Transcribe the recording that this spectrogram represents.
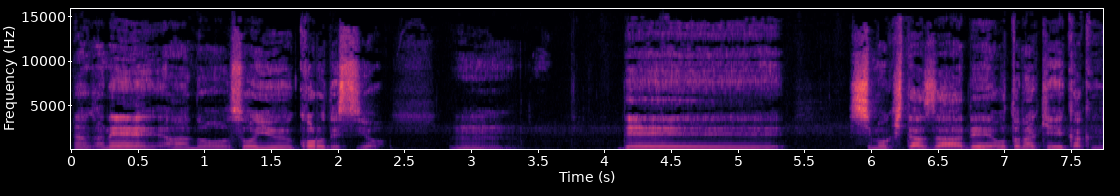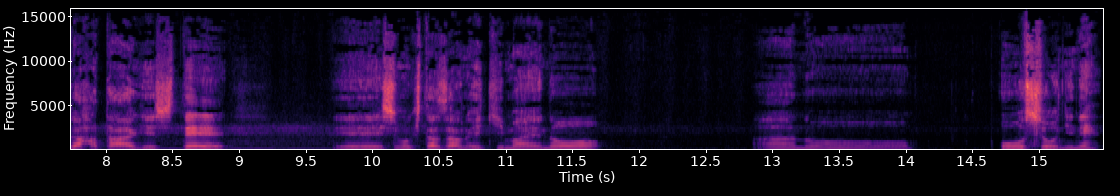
なんかね、あの、そういう頃ですよ。うん。で、下北沢で大人計画が旗揚げして、えー、下北沢の駅前の、あの、王将にね、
